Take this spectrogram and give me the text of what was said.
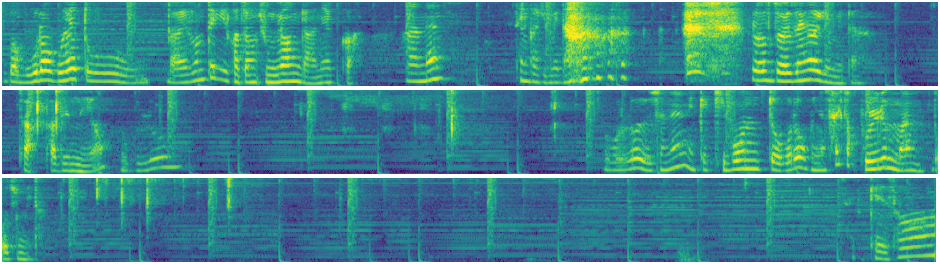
누가 뭐라고 해도 나의 선택이 가장 중요한 게 아닐까 하는 생각입니다. 그런 저의 생각입니다. 자, 다 됐네요. 이걸로 이걸로 요새는 이렇게 기본적으로 그냥 살짝 볼륨만 넣어줍니다. 이렇게 해서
